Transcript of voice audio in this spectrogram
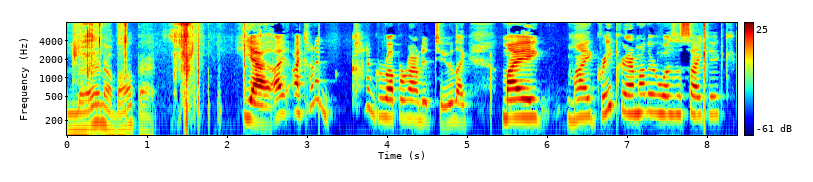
learn about that. yeah i, I kind of kind of grew up around it too. Like my my great grandmother was a psychic.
